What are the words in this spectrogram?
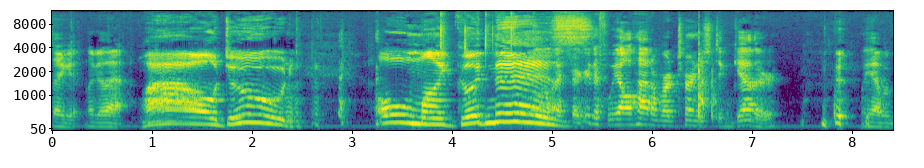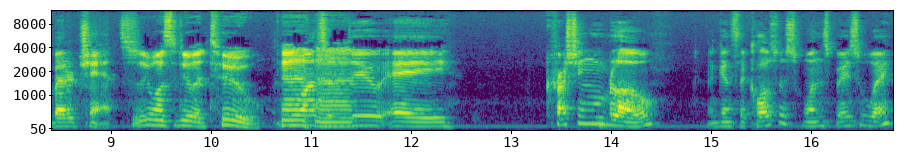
Take it. Look at that. Wow, dude. oh my goodness. Well, I figured if we all had our turns together, we have a better chance. So he wants to do a two. He wants to do a crushing blow against the closest, one space away.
